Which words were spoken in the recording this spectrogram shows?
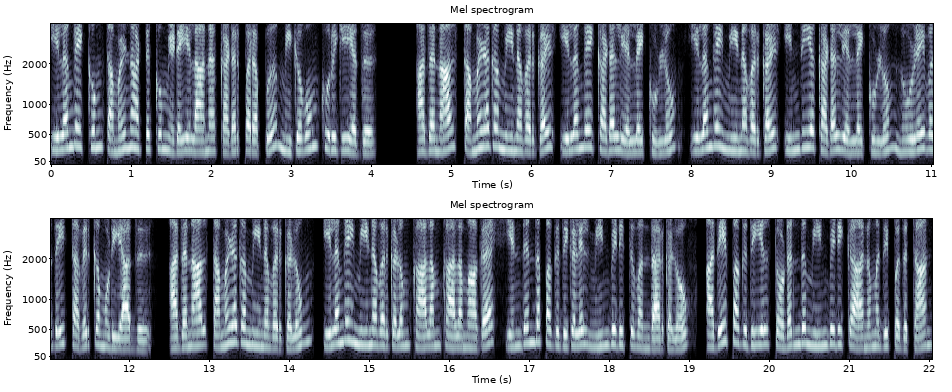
இலங்கைக்கும் தமிழ்நாட்டுக்கும் இடையிலான கடற்பரப்பு மிகவும் குறுகியது. அதனால் தமிழக மீனவர்கள் இலங்கை கடல் எல்லைக்குள்ளும் இலங்கை மீனவர்கள் இந்திய கடல் எல்லைக்குள்ளும் நுழைவதை தவிர்க்க முடியாது. அதனால் தமிழக மீனவர்களும் இலங்கை மீனவர்களும் காலம் காலமாக எந்தெந்த பகுதிகளில் மீன்பிடித்து வந்தார்களோ அதே பகுதியில் தொடர்ந்து மீன்பிடிக்க அனுமதிப்பது தான்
